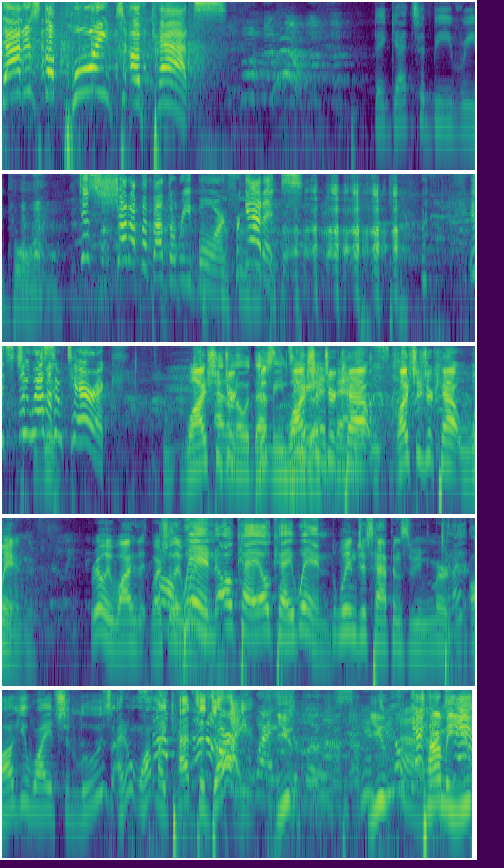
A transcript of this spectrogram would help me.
That is the point of cats. They get to be reborn. Just shut up about the reborn. Forget it. It's too esoteric. Why should I don't your know what that just- means Why either. should your cat Why should your cat win? Really, why why oh, should oh, they win. win? Okay, okay, win. Win just happens to be murder. Can I argue why it should lose? I don't want my cat to die. You, you, Tommy, you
